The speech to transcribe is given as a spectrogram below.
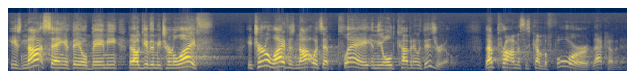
he's not saying if they obey me that I'll give them eternal life. Eternal life is not what's at play in the old covenant with Israel. That promise has come before that covenant.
